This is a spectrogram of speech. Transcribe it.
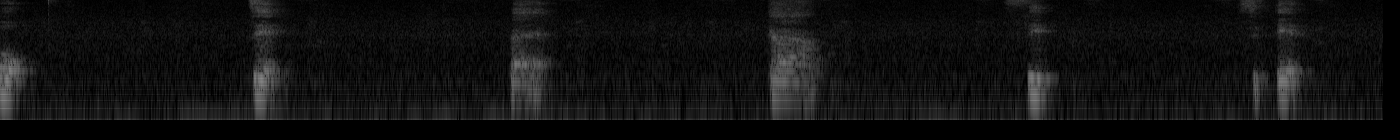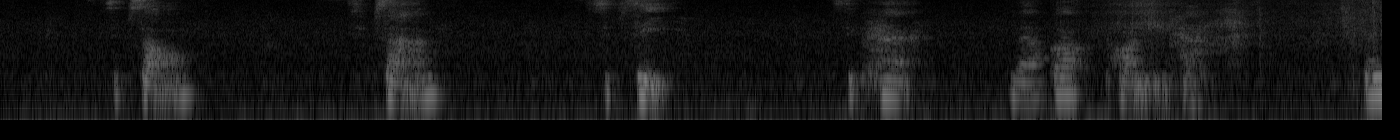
หกเจ็ดแปดเก้าสิบสิบเอ็ดสิบสองสิบสามสิบสี่สิบห้าแล้วก็ผ่อนค่ะอู้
